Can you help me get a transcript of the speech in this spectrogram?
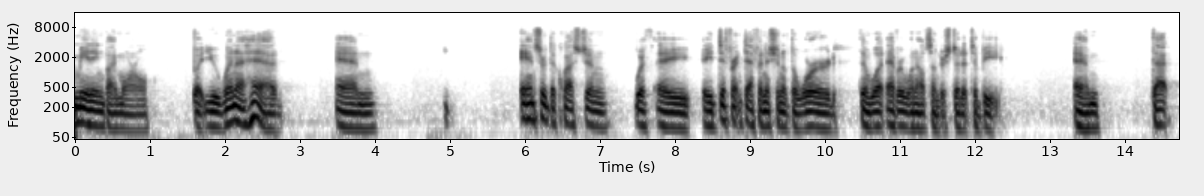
meaning by moral, but you went ahead and answered the question with a, a different definition of the word than what everyone else understood it to be. And that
